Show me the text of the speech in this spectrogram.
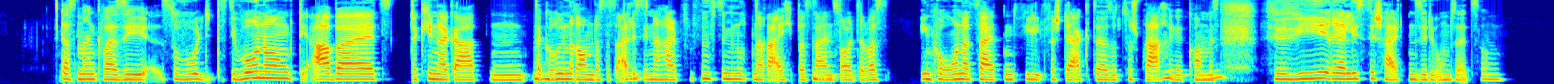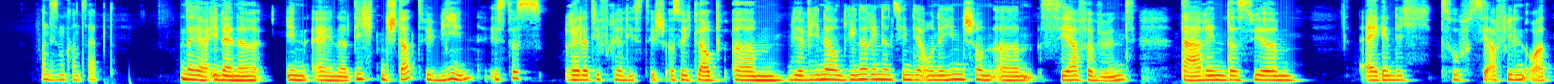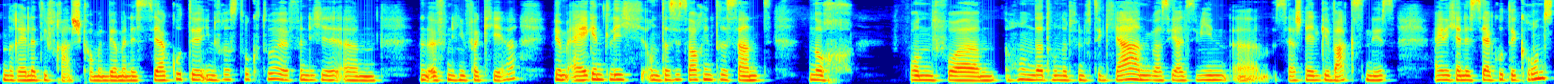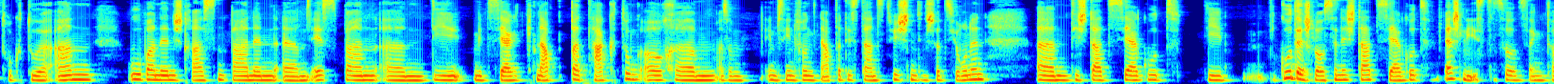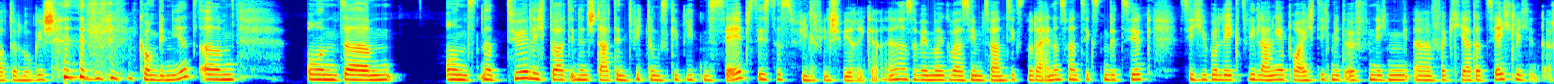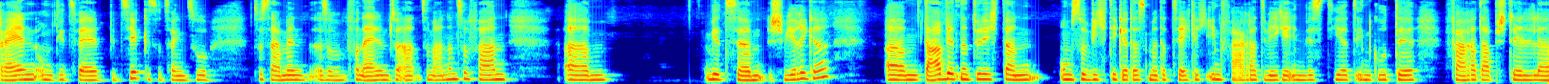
dass man quasi sowohl die, dass die Wohnung, die Arbeit, der Kindergarten, der mhm. Grünraum, dass das alles mhm. innerhalb von 15 Minuten erreichbar sein mhm. sollte, was in Corona-Zeiten viel verstärkter also zur Sprache mhm. gekommen ist. Für wie realistisch halten Sie die Umsetzung von diesem Konzept? Naja, in einer, in einer dichten Stadt wie Wien ist das relativ realistisch. Also ich glaube, ähm, wir Wiener und Wienerinnen sind ja ohnehin schon ähm, sehr verwöhnt darin, dass wir eigentlich zu sehr vielen Orten relativ rasch kommen. Wir haben eine sehr gute Infrastruktur, öffentliche, ähm, einen öffentlichen Verkehr. Wir haben eigentlich, und das ist auch interessant, noch von vor 100, 150 Jahren, quasi als Wien äh, sehr schnell gewachsen ist, eigentlich eine sehr gute Grundstruktur an U-Bahnen, Straßenbahnen, ähm, S-Bahn, ähm, die mit sehr knapper Taktung auch, ähm, also im Sinn von knapper Distanz zwischen den Stationen, ähm, die Stadt sehr gut die, die gut erschlossene Stadt sehr gut erschließt, sozusagen tautologisch kombiniert. Ähm, und ähm, und natürlich dort in den Stadtentwicklungsgebieten selbst ist das viel, viel schwieriger. Also wenn man quasi im 20. oder 21. Bezirk sich überlegt, wie lange bräuchte ich mit öffentlichem äh, Verkehr tatsächlich rein, um die zwei Bezirke sozusagen zu, zusammen, also von einem zum anderen zu fahren, ähm, wird es ähm, schwieriger. Ähm, da wird natürlich dann umso wichtiger, dass man tatsächlich in Fahrradwege investiert, in gute Fahrradabstell,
